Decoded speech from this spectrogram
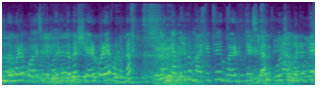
সুন্দর করে করেছে তোমাদের সাথে আমার শেয়ার করে হলো না, কারণ কি আমি যখন মার্কেট থেকে ঘরে ঢুকেছিলাম, ওই সময়টাতে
